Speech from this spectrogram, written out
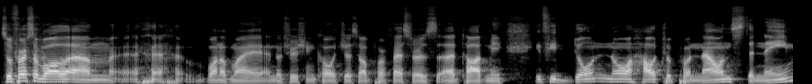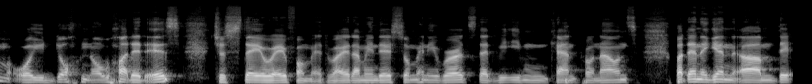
so first of all, um, one of my nutrition coaches or professors uh, taught me if you don't know how to pronounce the name or you don't know what it is, just stay away from it. Right? I mean, there's so many words that we even can't pronounce. But then again, um, they,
